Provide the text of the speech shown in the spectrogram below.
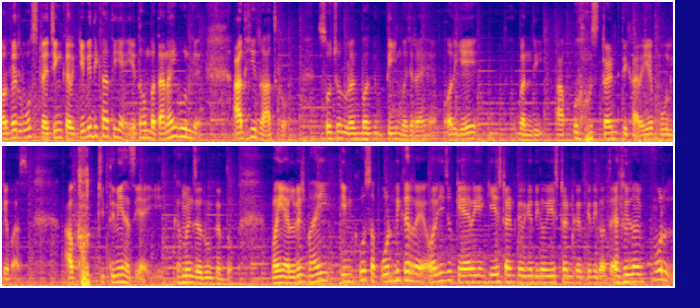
और फिर वो स्ट्रेचिंग करके भी दिखाती है, ये तो हम बताना ही भूल गए। आधी रात को, सोचो लगभग तीन बज रहे हैं, और ये बंदी आपको स्टंट दिखा रही है पूल के पास। आपको कितनी हँसी आएगी? कमेंट ज़रूर कर दो। वहीं अलवेश भाई इनको सपोर्ट भी कर रहे हैं और ये जो कह रही है कि ये स्टंट करके दिखाओ, ये स्टंट करके दिखाओ तो अलवेश भाई फुल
